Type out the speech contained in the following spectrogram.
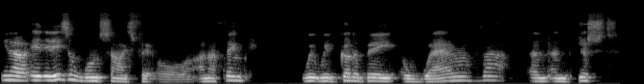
you know, it, it isn't one size fit all. And I think we, we've got to be aware of that and, and just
